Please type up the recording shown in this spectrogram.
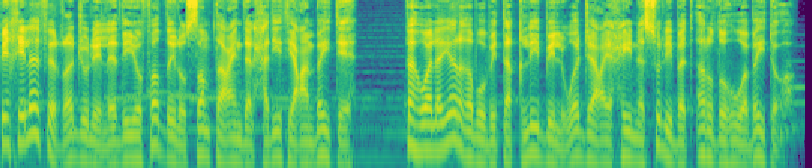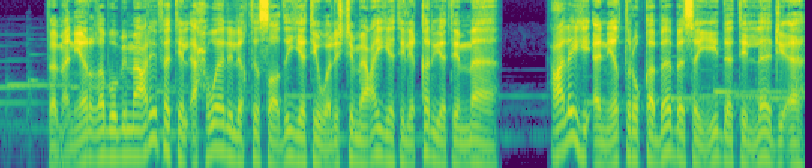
بخلاف الرجل الذي يفضل الصمت عند الحديث عن بيته، فهو لا يرغب بتقليب الوجع حين سلبت أرضه وبيته. فمن يرغب بمعرفة الأحوال الاقتصادية والاجتماعية لقرية ما، عليه أن يطرق باب سيدة لاجئة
